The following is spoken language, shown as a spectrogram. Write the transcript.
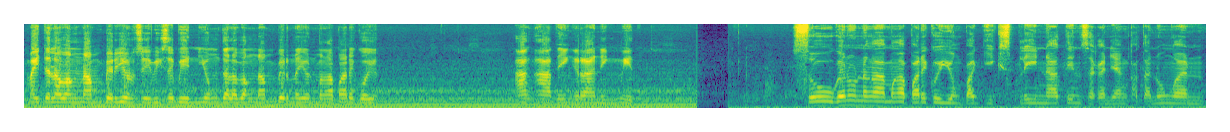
may dalawang number yon so ibig sabihin yung dalawang number na yon mga pare ko ang ating running mate so ganun na nga mga pare ko yung pag-explain natin sa kanyang katanungan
